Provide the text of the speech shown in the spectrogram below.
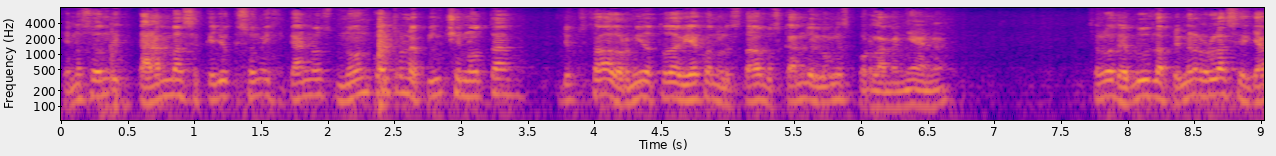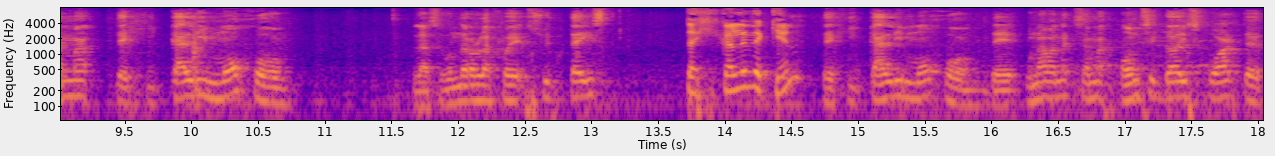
Que no sé dónde carambas, aquellos que son mexicanos. No encuentro la pinche nota. Yo estaba dormido todavía cuando lo estaba buscando el lunes por la mañana. Es algo de blues. La primera rola se llama Tejicali Mojo. La segunda rola fue Sweet Taste. ¿Tejicali de quién? Tejicali Mojo, de una banda que se llama Once Guys Quartet.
